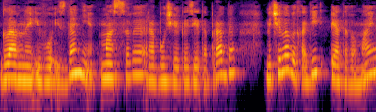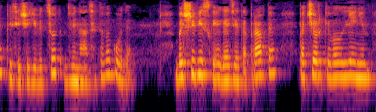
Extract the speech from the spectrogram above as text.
Главное его издание, массовая рабочая газета «Правда», начала выходить 5 мая 1912 года. Большевистская газета «Правда», подчеркивал Ленин,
